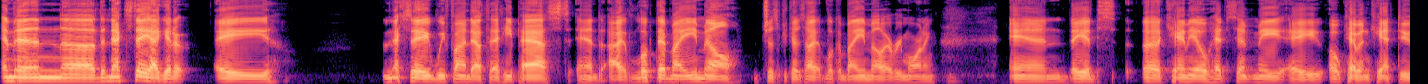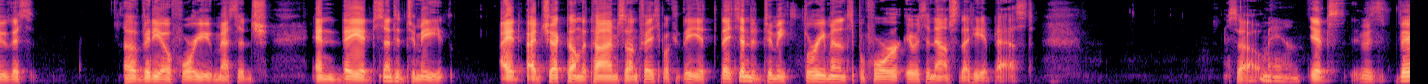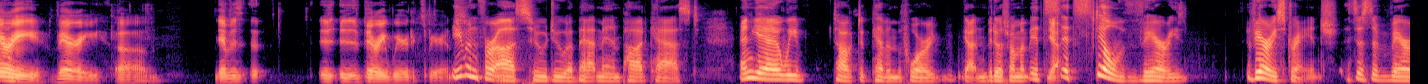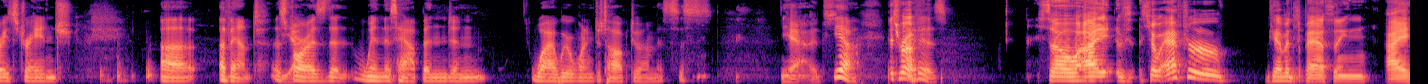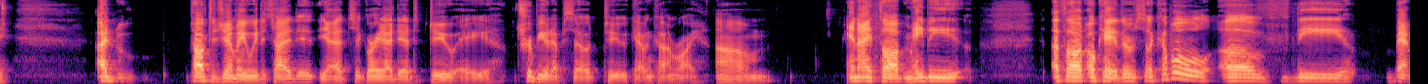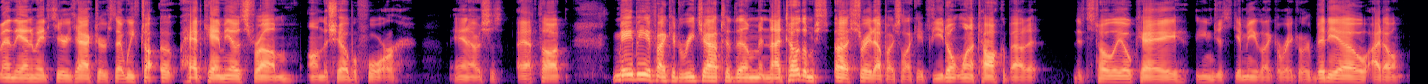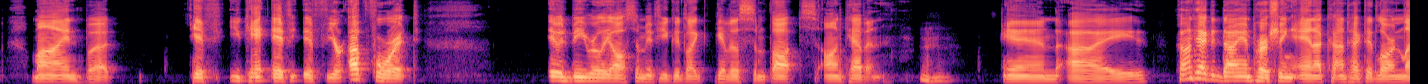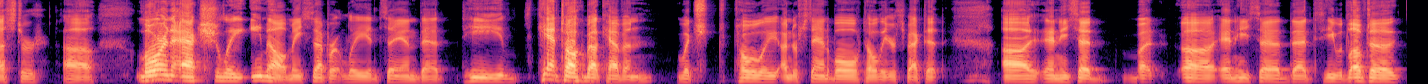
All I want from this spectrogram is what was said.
And then uh, the next day, I get a, a. The next day, we find out that he passed, and I looked at my email just because I look at my email every morning, and they had uh, Cameo had sent me a "Oh, Kevin can't do this uh, video for you" message, and they had sent it to me. I I checked on the times on Facebook. They they sent it to me three minutes before it was announced that he had passed. So Man. it's it was very very um, it was it, it a very weird experience. Even for us who do a Batman podcast, and yeah, we've talked to Kevin before, gotten videos from him. It's Yeah. it's still very, very strange. It's just a very strange uh, event as Yeah. far as the when this happened and why we were wanting to talk to him. It's just yeah, it's yeah, it's rough. it is. So I so after Kevin's passing, I I talked to Jimmy. We decided, yeah, it's a great idea to do a tribute episode to Kevin Conroy. Um, and I thought maybe I thought, okay, there's a couple of the Batman the Animated Series actors that we've ta- uh, had cameos from on the show before, and I was just I thought maybe if I could reach out to them, and I told them uh, straight up, I was like, if you don't want to talk about it, it's totally okay. You can just give me like a regular video. I don't mind, but if you can't, if if you're up for it, it would be really awesome if you could like give us some thoughts on Kevin. Mhm. And I contacted Diane Pershing and I contacted Loren Lester. Uh, Lauren actually emailed me separately and saying that he can't talk about Kevin, which totally understandable, totally respect it. Uh, and he said, but uh, and he said that he would love to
